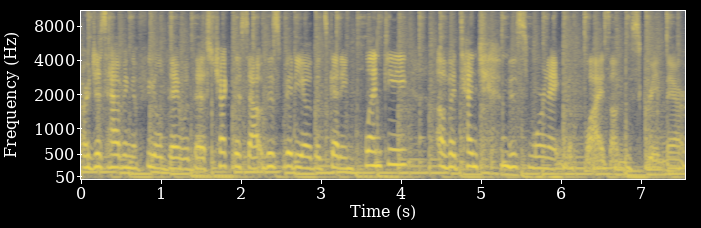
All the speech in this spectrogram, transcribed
are just having a field day with this. Check this out. This video that's getting plenty of attention this morning. The flies on the screen there.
